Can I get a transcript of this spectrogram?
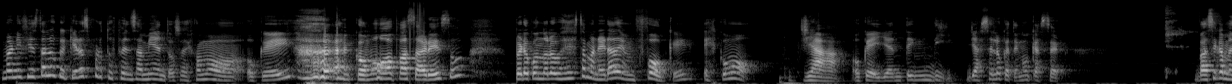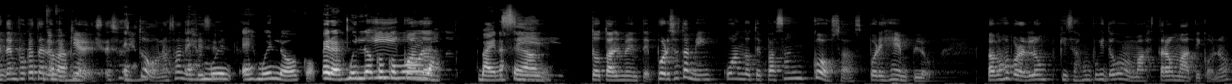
manifiesta lo que quieras por tus pensamientos, es como, ok, ¿cómo va a pasar eso? Pero cuando lo ves de esta manera de enfoque, es como, ya, ok, ya entendí, ya sé lo que tengo que hacer. Básicamente enfócate en lo que quieres, eso es, todo, no es tan es difícil. muy, es muy loco. Pero es muy loco Y como cuando- las vainas se dan. Sí, totalmente. Por eso también cuando te pasan cosas, por ejemplo, vamos a ponerlo quizás un poquito como más traumático, ¿no?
